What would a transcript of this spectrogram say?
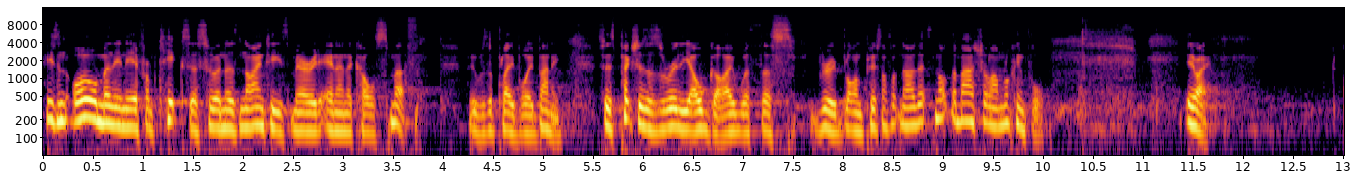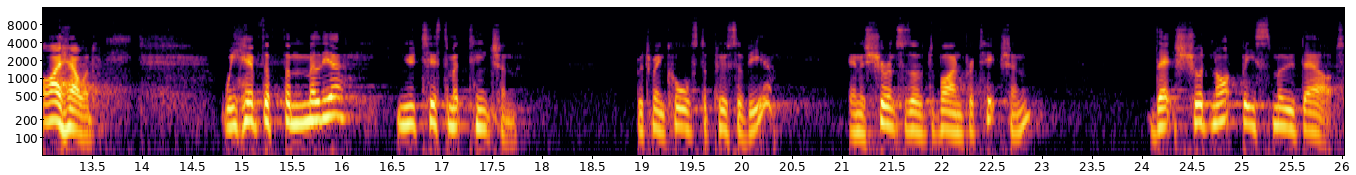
He's an oil millionaire from Texas who, in his 90s, married Anna Nicole Smith, who was a Playboy bunny. So his picture is a really old guy with this very blonde person. I thought, no, that's not the Marshall I'm looking for. Anyway, I, Howard. We have the familiar New Testament tension between calls to persevere and assurances of divine protection that should not be smoothed out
